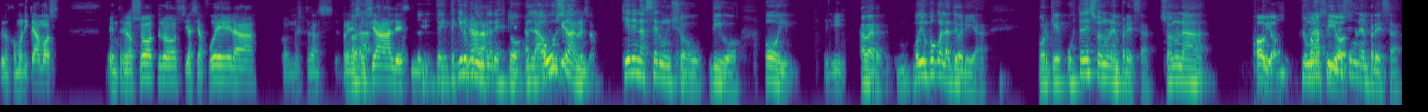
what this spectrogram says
nos comunicamos entre nosotros y hacia afuera, con nuestras redes Ahora, sociales. Te, te, quiero preguntar esto, ¿la usan? Quieren hacer un show, digo, hoy, a ver, voy un poco a la teoría, porque ustedes son una empresa, son una... Obvio, son una, son una empresa.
